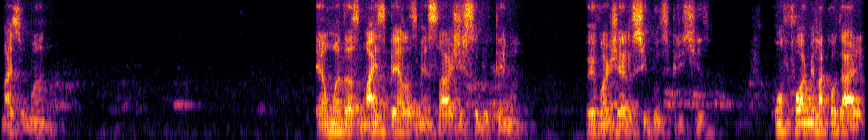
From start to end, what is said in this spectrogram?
mais humano. É uma das mais belas mensagens sobre o tema, o Evangelho segundo o Espiritismo, conforme Lakodari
